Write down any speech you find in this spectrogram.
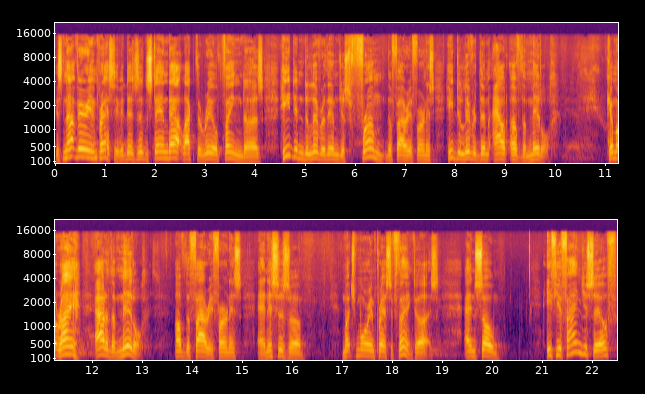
It's not very impressive. It doesn't stand out like the real thing does. He didn't deliver them just from the fiery furnace, He delivered them out of the middle. Come on, right out of the middle of the fiery furnace. And this is a much more impressive thing to us. And so, if you find yourself,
